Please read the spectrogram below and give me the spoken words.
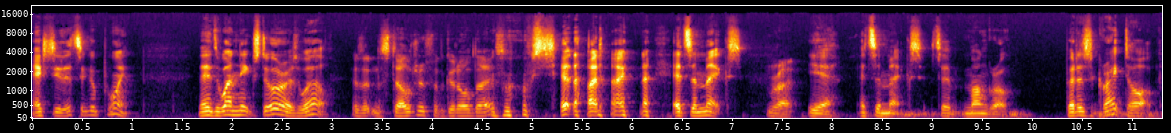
actually, that's a good point. There's one next door as well. Is it nostalgia for the good old days? Oh shit, I don't know. It's a mix. right. Yeah, it's a mix. It's a mongrel. But it's a great dog.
